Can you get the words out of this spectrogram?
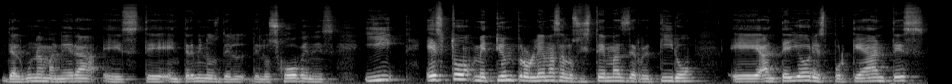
de alguna manera este, en términos de, los jóvenes. Y esto metió en problemas a los sistemas de retiro eh, anteriores, porque antes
